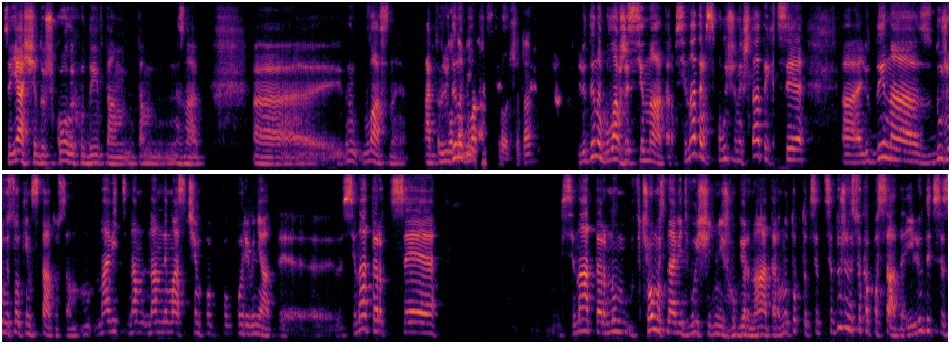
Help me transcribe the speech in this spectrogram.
Це я ще до школи ходив, там, там не знаю. Е, ну, власне, а людина була вже так? людина була вже сенатор. Сенатор в Сполучених Штатах це людина з дуже високим статусом. Навіть нам, нам нема з чим по- по- порівняти. Сенатор це сенатор, ну в чомусь навіть вище, ніж губернатор. Ну тобто, це, це дуже висока посада, і люди це з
